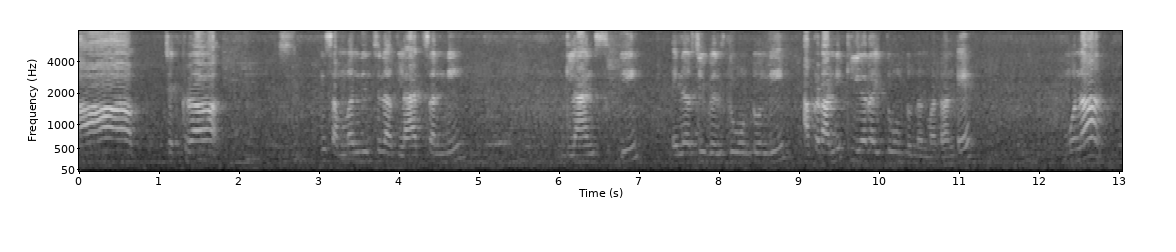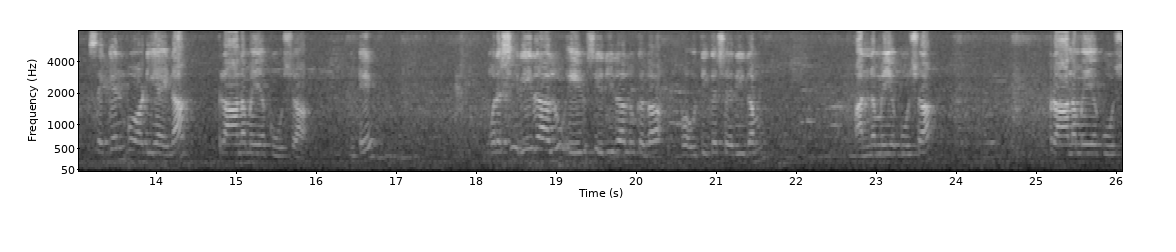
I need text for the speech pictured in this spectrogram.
ఆ చక్రకి సంబంధించిన గ్లాడ్స్ అన్నీ గ్లాండ్స్కి ఎనర్జీ వెళ్తూ ఉంటుంది. అక్కడ అన్ని క్లియర్ అవుతూ ఉంటుంది అనమాట అంటే మన సెకండ్ బాడీ అయిన ప్రాణమయ కోశ. అంటే మన శరీరాలు ఏడు శరీరాలు కదా? భౌతిక శరీరం అన్నమయ కోశ ప్రాణమయ కోశ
